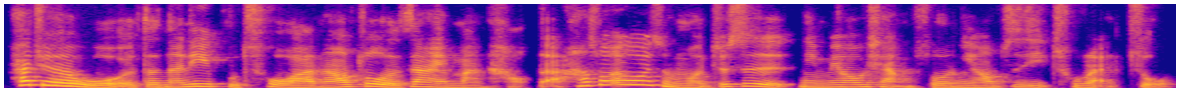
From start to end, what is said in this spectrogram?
他觉得我的能力不错啊，然后做的这样也蛮好的。他说，诶，为什么就是你没有想说你要自己出来做？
